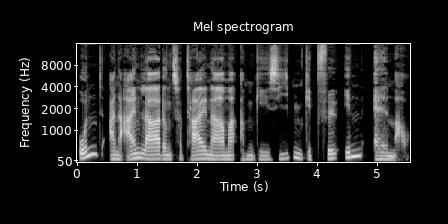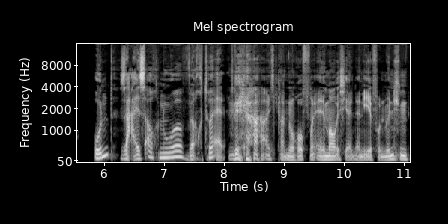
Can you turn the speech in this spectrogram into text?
und eine Einladung zur Teilnahme am G7-Gipfel in Elmau und sei es auch nur virtuell. Ja, ich kann nur hoffen, Elmau ist ja in der Nähe von München,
